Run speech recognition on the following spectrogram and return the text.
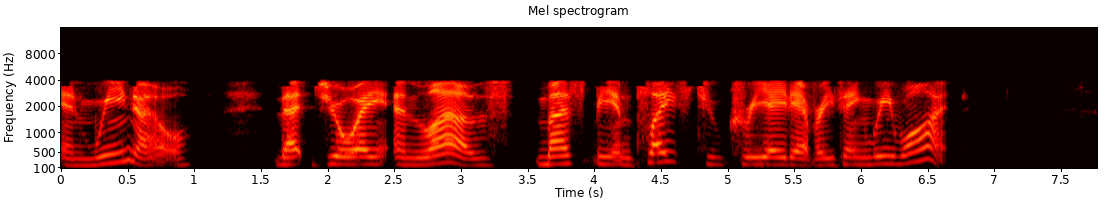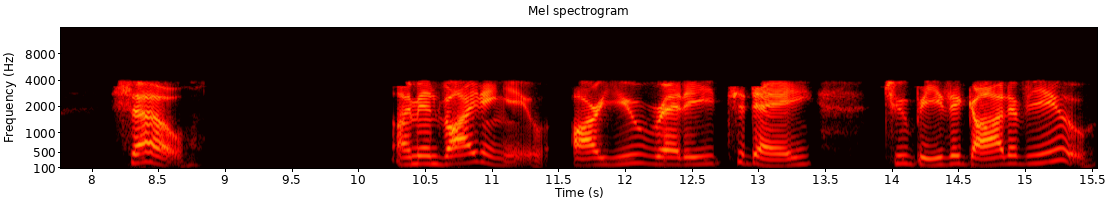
And we know that joy and love must be in place to create everything we want. So I'm inviting you. Are you ready today to be the God of you?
